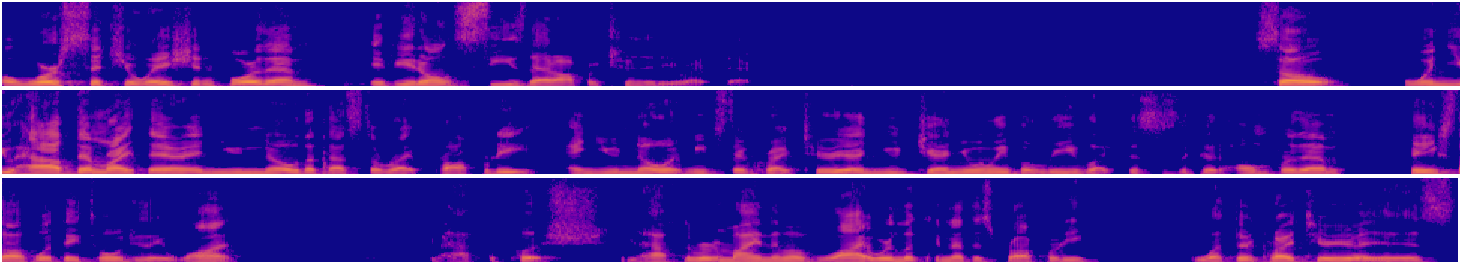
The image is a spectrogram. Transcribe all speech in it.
a worse situation for them if you don't seize that opportunity right there. So when you have them right there and you know that that's the right property and you know it meets their criteria and you genuinely believe like this is a good home for them based off what they told you they want, you have to push. You have to remind them of why we're looking at this property, what their criteria is,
